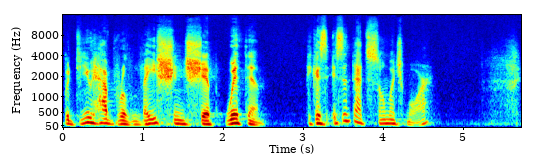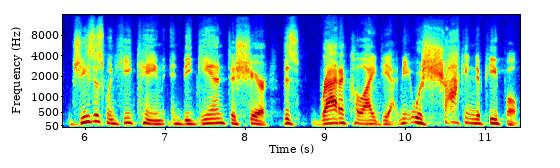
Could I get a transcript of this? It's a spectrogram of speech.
but do you have relationship with him? Because isn't that so much more? Jesus, when he came and began to share this radical idea, I mean, it was shocking to people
